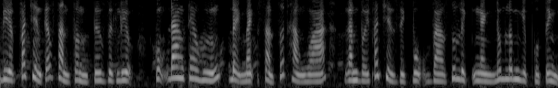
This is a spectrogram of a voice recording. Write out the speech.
Việc phát triển các sản phẩm từ dược liệu cũng đang theo hướng đẩy mạnh sản xuất hàng hóa gắn với phát triển dịch vụ và du lịch ngành nông lâm nghiệp của tỉnh.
